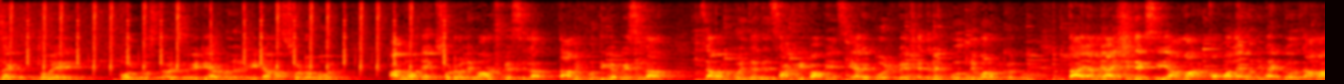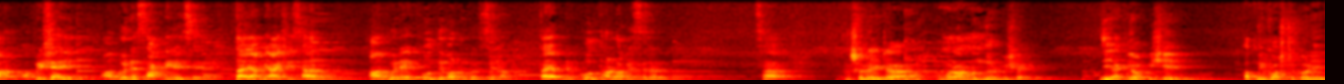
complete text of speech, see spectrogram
দেখ তুমি ভুল বুঝতে পারছ এটি আর বলে এটা আমার ছোট বোন। আমি অনেক ছোটবেলায় মানুষ পেয়েছিলাম তা আমি প্রতিজ্ঞা পেয়েছিলাম যে আমার বোন যেদিন চাকরি পাবে চেয়ারে বসবে সেদিন ফুল দিয়ে বরণ করব। তাই আমি আইসি দেখছি আমার কপাল এমনই ভাগ্য যে আমার অফিসেই আমার বোনের চাকরি হয়েছে। তাই আমি আইসি স্যার আমার বোনের ফুল দিয়ে পালন করেছিলাম। তাই আপনি ভুল ধারণা করেছিলেন স্যার। আসলে এটা আমার আনন্দের বিষয় যে একই অফিসে আপনি কষ্ট করে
